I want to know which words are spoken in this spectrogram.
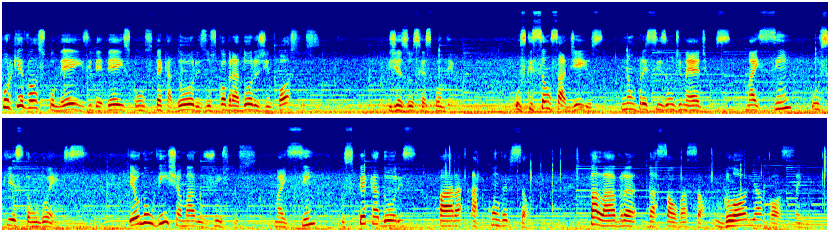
Por que vós comeis e bebeis com os pecadores, os cobradores de impostos? Jesus respondeu: Os que são sadios não precisam de médicos, mas sim os que estão doentes. Eu não vim chamar os justos, mas sim os pecadores para a conversão. Palavra da salvação. Glória a vós, Senhor.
